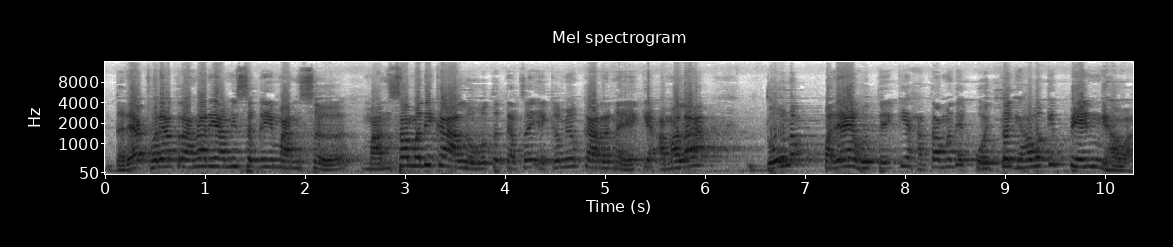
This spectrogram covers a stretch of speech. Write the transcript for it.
दर्याखोऱ्यात राहणारी आम्ही सगळी माणसं माणसामध्ये का आलो तर त्याचं एकमेव कारण आहे की आम्हाला दोन पर्याय होते की हातामध्ये कोयतं घ्यावं की पेन घ्यावा.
